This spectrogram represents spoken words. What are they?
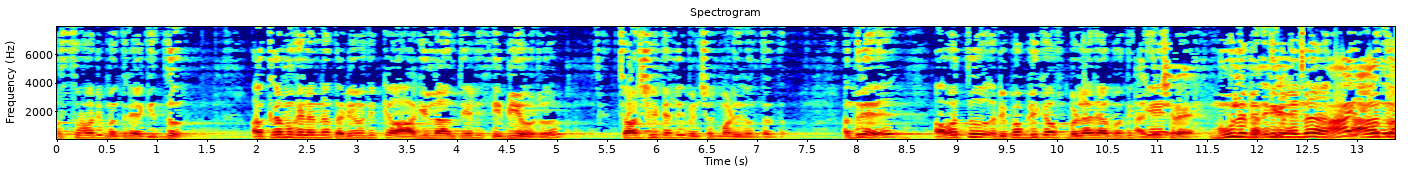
ಉಸ್ತುವಾರಿ ಮಂತ್ರಿಯಾಗಿದ್ದು ಅಕ್ರಮಗಳನ್ನು ತಡೆಯೋದಕ್ಕೆ ಆಗಿಲ್ಲ ಅಂತ ಹೇಳಿ ಸಿಬಿಐ ಅವರು ಚಾರ್ಜ್ ಶೀಟ್ ಅಲ್ಲಿ ಮೆನ್ಷನ್ ಮಾಡಿರುವಂತದ್ದು ಅಂದ್ರೆ ಅವತ್ತು ರಿಪಬ್ಲಿಕ್ ಆಫ್ ಬಳ್ಳಾರಿ ಆಗೋದಕ್ಕೆ ಮೂಲ ವ್ಯಕ್ತಿಗಳನ್ನ ಆಯ್ತು?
